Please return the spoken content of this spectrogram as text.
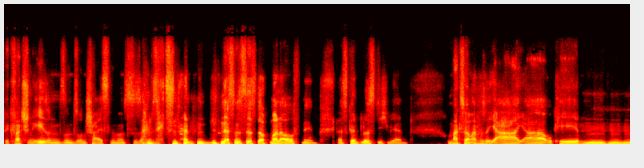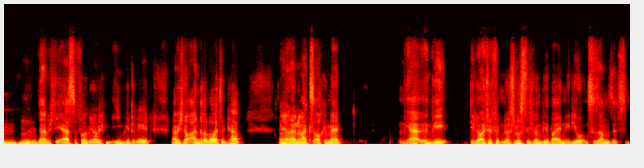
wir quatschen eh so, so, so einen Scheiß, wenn wir uns zusammensetzen, dann lass uns das doch mal aufnehmen. Das könnte lustig werden. Und Max war am Anfang so, ja, ja, okay, hm, hm, hm, hm. Da habe ich die erste Folge, glaube ich, mit ihm gedreht. Da habe ich noch andere Leute gehabt. Und ja, dann genau. hat Max auch gemerkt, ja, irgendwie, die Leute finden das lustig, wenn wir beiden Idioten zusammensitzen.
